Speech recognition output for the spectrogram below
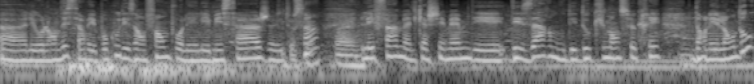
Euh, Les Hollandais servaient beaucoup des enfants pour les, les messages et tout, ça. ouais. Les femmes, elles cachaient même des, des armes ou des documents secrets dans les landaux.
